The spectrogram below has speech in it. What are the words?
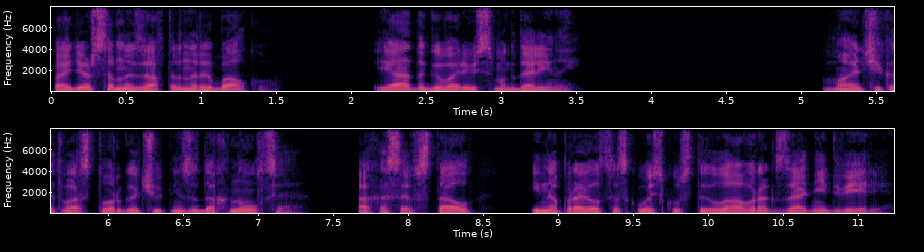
«Пойдешь со мной завтра на рыбалку? Я договорюсь с Магдалиной». Мальчик от восторга чуть не задохнулся, а Хосе встал и направился сквозь кусты лавра к задней двери.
